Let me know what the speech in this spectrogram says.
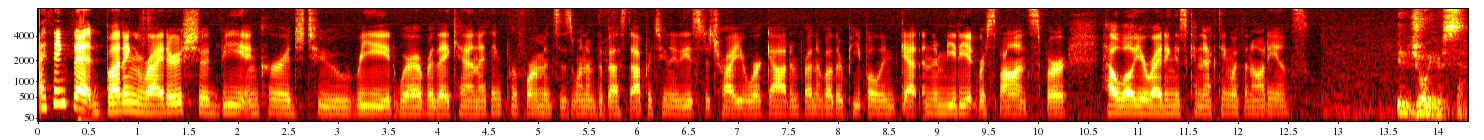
I think that budding writers should be encouraged to read wherever they can. I think performance is one of the best opportunities to try your work out in front of other people and get an immediate response for how well your writing is connecting with an audience. Enjoy your salad.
